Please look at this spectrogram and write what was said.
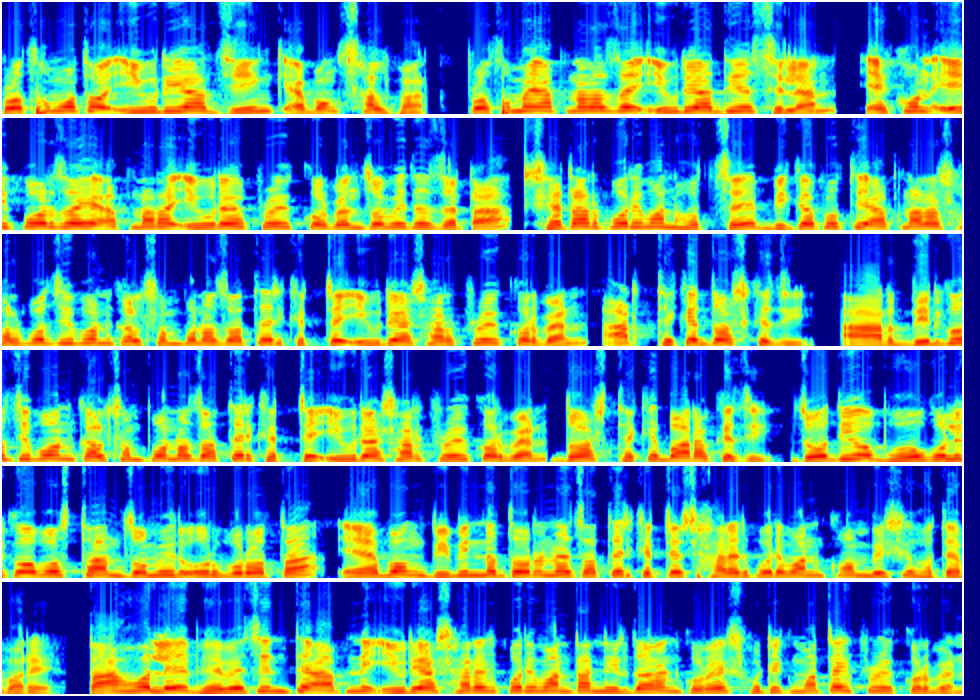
প্রথমত ইউরিয়া, জিঙ্ক এবং সালফার। প্রথমে আপনারা যে ইউরিয়া দিয়েছিলেন এখন এই পর্যায়ে আপনারা ইউরিয়া প্রয়োগ করবেন জমিতে যেটা, সেটার পরিমাণ হচ্ছে বিঘা প্রতি আপনারা স্বল্প জীবনকাল সম্পন্ন জাতের ক্ষেত্রে ইউরিয়া সার প্রয়োগ করবেন আট থেকে দশ কেজি, আর দীর্ঘ জীবনকাল সম্পন্ন জাতের ক্ষেত্রে ইউরিয়া সার প্রয়োগ করবেন দশ থেকে বারো কেজি। যদিও ভৌগোলিক অবস্থান, জমির উর্বরতা এবং বিভিন্ন ধরনের জাতের ক্ষেত্রে সারের পরিমাণ কম বেশি হতে পারে, তাহলে ভেবেচিন্তে আপনি ইউরিয়া সারের পরিমাণটা নির্ধারণ করে সঠিক মাত্রায় প্রয়োগ করবেন।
